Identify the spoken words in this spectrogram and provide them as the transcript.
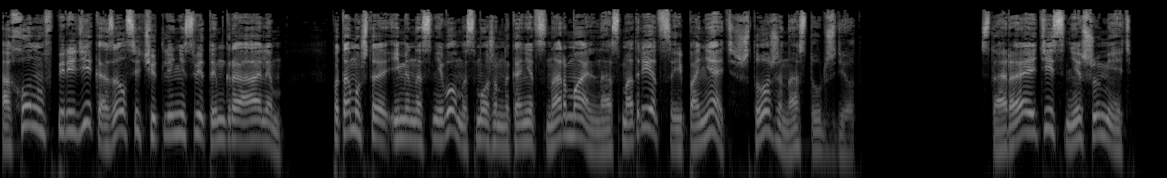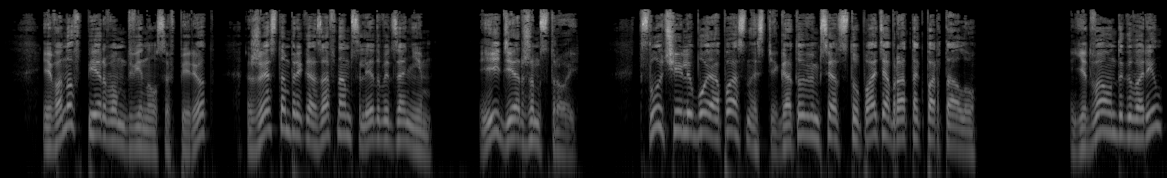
А холм впереди казался чуть ли не святым Граалем, потому что именно с него мы сможем, наконец, нормально осмотреться и понять, что же нас тут ждет. Старайтесь не шуметь. Иванов первым двинулся вперед, жестом приказав нам следовать за ним. И держим строй. В случае любой опасности готовимся отступать обратно к порталу. Едва он договорил,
